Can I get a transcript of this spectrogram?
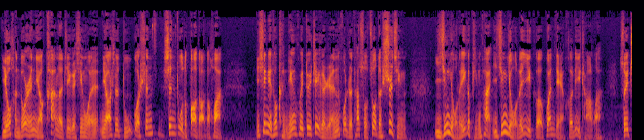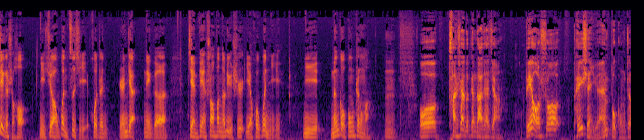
有很多人你要看了这个新闻，你要是读过深深度的报道的话。你心里头肯定会对这个人或者他所做的事情，已经有了一个评判，已经有了一个观点和立场了。所以这个时候，你就要问自己，或者人家那个检辩双方的律师也会问你：你能够公正吗？嗯，我坦率的跟大家讲，不要说陪审员不公正。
